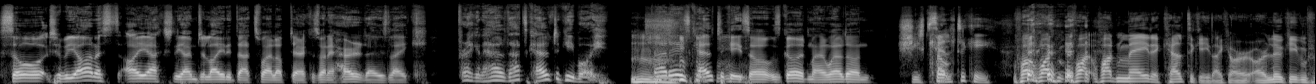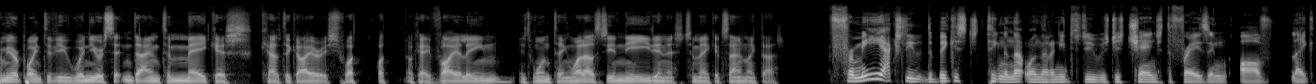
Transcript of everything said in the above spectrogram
So to be honest, I actually I'm delighted that's well up there because when I heard it, I was like, "Friggin' hell, that's Celtic boy. Mm. That is Celtic So it was good, man. Well done. She's So- Celtic what what what what made it Celtic like or, or Luke even from your point of view when you were sitting down to make it Celtic Irish what what okay violin is one thing what else do you need in it to make it sound like that For me, actually, the biggest thing in that one that I needed to do was just change the phrasing of like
